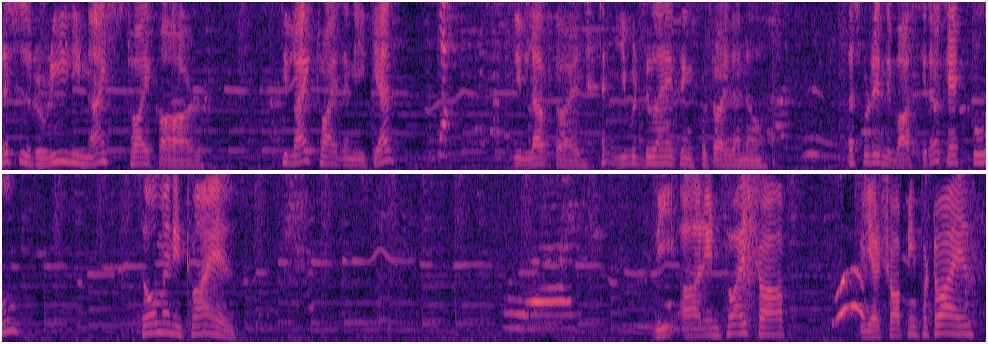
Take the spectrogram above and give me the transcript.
This is a really nice toy car. You like toys, Anik? Yes? Yeah. You love toys. you would do anything for toys, I know. Let's put it in the basket. Okay, cool. So many toys. We are in toy shop. We are shopping for toys.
